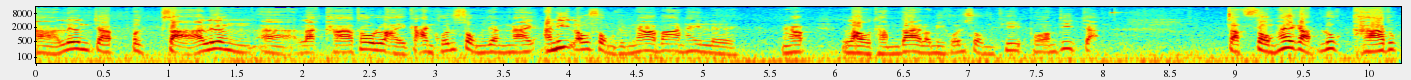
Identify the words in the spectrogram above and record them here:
อเรื่องจะปรึกษาเรื่องอราคาเท่าไหร่การขนส่งยังไง อันนี้เราส่งถึงหน้าบ้านให้เลยนะครับ เราทำได้เรามีขนส่งที่พร้อมที่จะจัดส่งให้กับลูกค้าทุก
